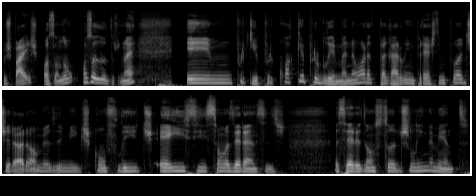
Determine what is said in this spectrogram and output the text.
os pais ou são de um ou são do outro, não é? Hum, porquê? Porque qualquer problema na hora de pagar o empréstimo pode gerar, oh meus amigos, conflitos. É isso e são as heranças. A sério, dão-se todos lindamente.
